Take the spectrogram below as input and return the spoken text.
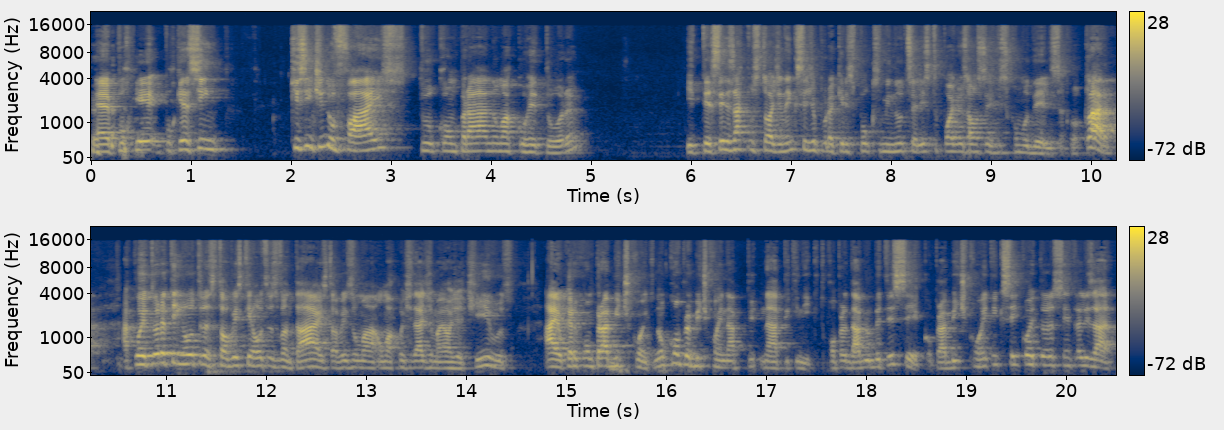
é porque, porque assim, que sentido faz tu comprar numa corretora e terceirizar a custódia, nem que seja por aqueles poucos minutos ali, tu pode usar um serviço como o deles, sacou? Claro, a corretora tem outras, talvez tenha outras vantagens, talvez uma, uma quantidade maior de ativos. Ah, eu quero comprar Bitcoin. Tu não compra Bitcoin na, na Picnic, tu compra WBTC. Comprar Bitcoin tem que ser corretora centralizada.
